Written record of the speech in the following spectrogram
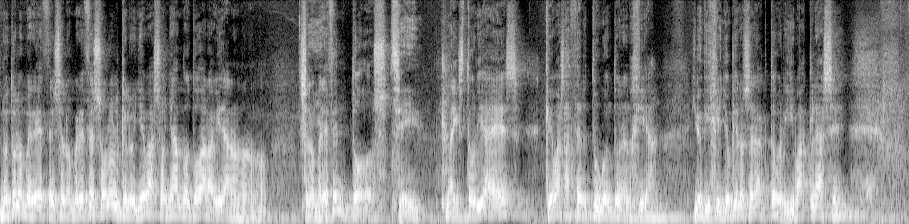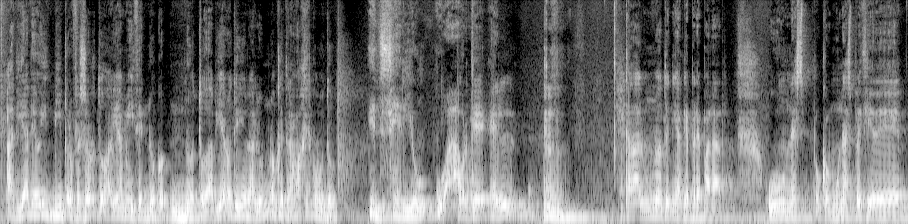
no te lo mereces, se lo merece solo el que lo lleva soñando toda la vida. No, no, no. Se lo merecen todos. Sí. La historia es, ¿qué vas a hacer tú con tu energía? Yo dije, yo quiero ser actor y iba a clase. A día de hoy mi profesor todavía me dice, no, no, todavía no tengo un alumno que trabaje como tú. ¿En serio? Wow. Porque él, cada alumno tenía que preparar un, como una especie de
